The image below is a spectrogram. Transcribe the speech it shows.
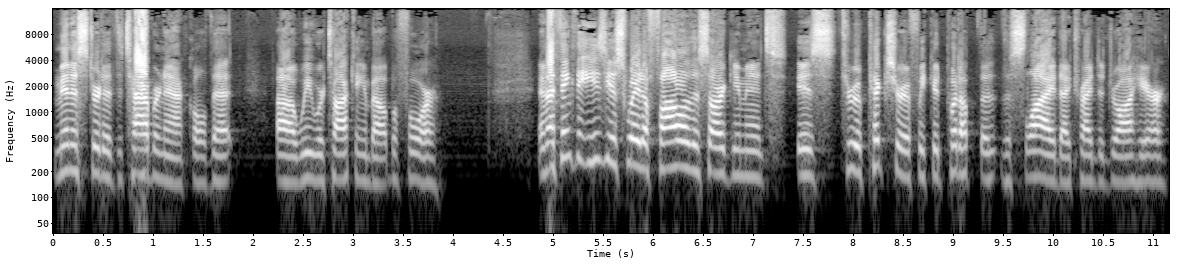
ministered at the tabernacle that uh, we were talking about before. And I think the easiest way to follow this argument is through a picture, if we could put up the, the slide I tried to draw here.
